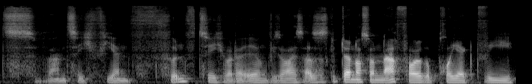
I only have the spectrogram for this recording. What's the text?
2054 oder irgendwie so heißt. Also es gibt da noch so ein Nachfolgeprojekt, wie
